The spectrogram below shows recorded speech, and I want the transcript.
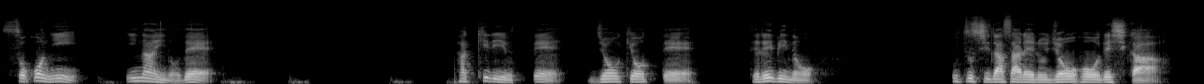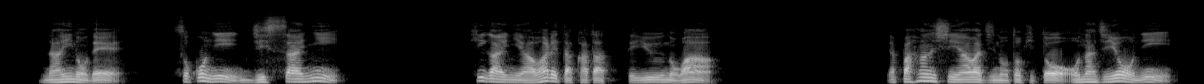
そこにいないので、はっきり言って、状況って、テレビの映し出される情報でしかないので、そこに実際に被害に遭われた方っていうのは、やっぱ阪神淡路の時と同じように、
